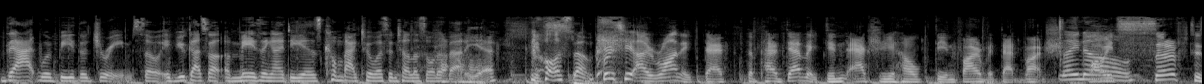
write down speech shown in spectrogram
that would be the dream. So if you guys got amazing ideas, come back to us and tell us all about it. Yeah. awesome. Pretty ironic that the pandemic didn't actually help the environment that much. I know. While it served to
